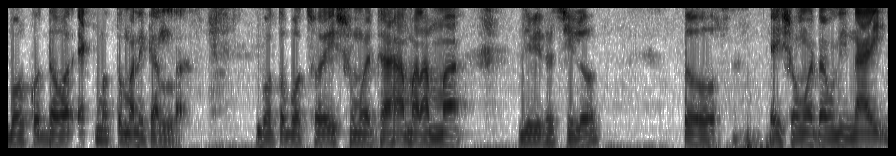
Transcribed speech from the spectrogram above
বরকত দেওয়ার একমাত্র মালিক আল্লাহ। গত বছর এই সময়টা আমার আম্মা জীবিত ছিল। তো এই সময়টা উনি নাই।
